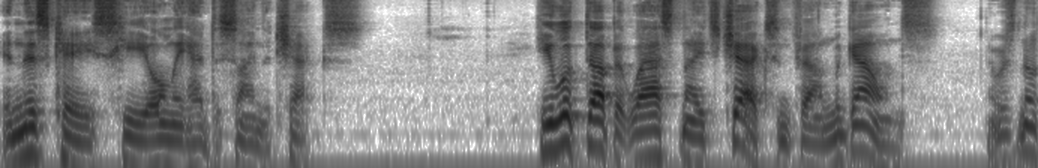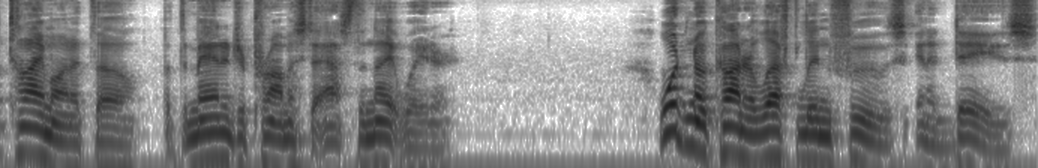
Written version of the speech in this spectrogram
In this case, he only had to sign the checks. He looked up at last night's checks and found McGowan's. There was no time on it, though, but the manager promised to ask the night waiter. Wood and O'Connor left Lin Fu's in a daze.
